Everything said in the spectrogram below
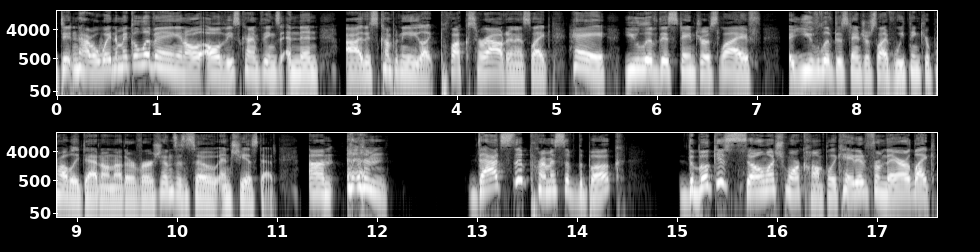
didn't have a way to make a living and all, all of these kind of things. And then uh, this company like plucks her out and it's like hey you live this dangerous life you've lived this dangerous life. We think you're probably dead on other versions and so and she is dead. Um that's the premise of the book. The book is so much more complicated from there. Like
